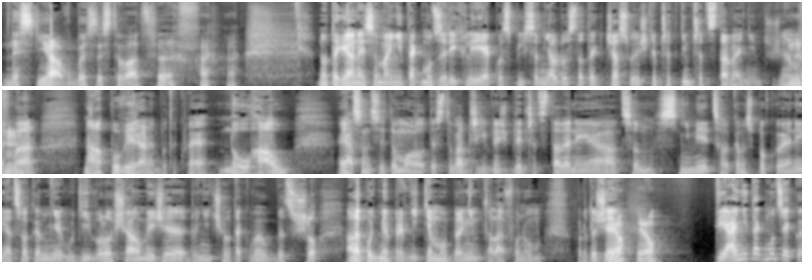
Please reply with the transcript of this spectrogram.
nestíhá vůbec testovat. No tak já nejsem ani tak moc rychlý, jako spíš jsem měl dostatek času ještě před tím představením, což je jenom mm-hmm. taková nápověra nebo takové know-how. Já jsem si to mohl testovat dřív, než byly představeny a jsem s nimi celkem spokojený a celkem mě udívalo Xiaomi, že do ničeho takového vůbec šlo. Ale pojďme první těm mobilním telefonům, protože jo, jo. ty ani tak moc, jako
